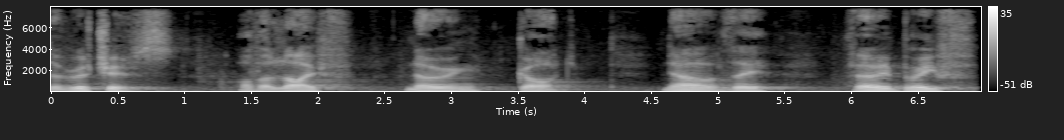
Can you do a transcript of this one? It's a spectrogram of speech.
the riches of a life knowing God. Now, the very brief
